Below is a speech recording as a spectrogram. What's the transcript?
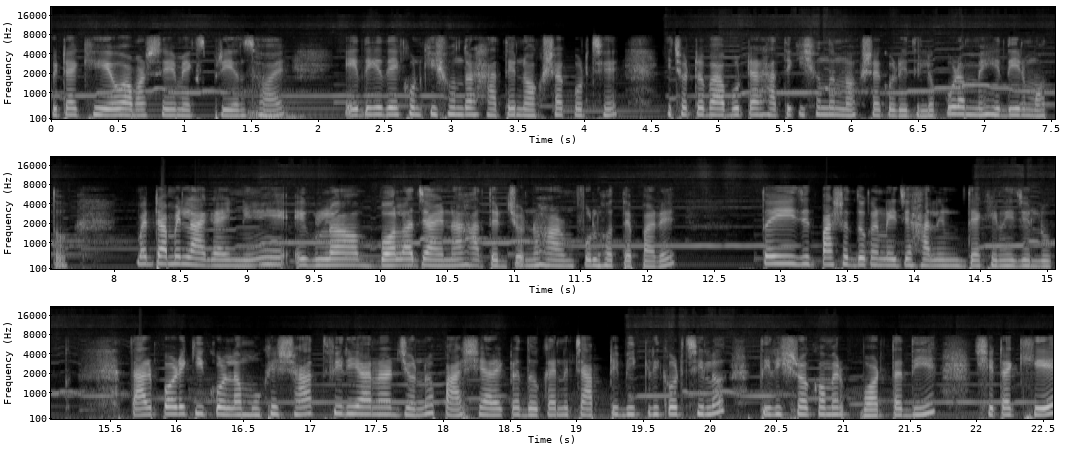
ওইটা খেয়েও আমার সেম এক্সপিরিয়েন্স হয়। এদিকে দেখুন কি সুন্দর হাতে নকশা করছে। এই ছোট বাবুটার হাতে কি সুন্দর নকশা করে দিল, পুরো মেহেদির মতো। বাট আমি লাগাইনি, এগুলা বলা যায় না হাতের জন্য হার্মফুল হতে পারে। তো এই যে পাশের দোকানে এই যে হালিম দেখেন, এই যে লুক তারপরে কি করলাম, মুখে স্বাদ ফিরিয়ে আনার জন্য পাশে আরেকটা দোকানে চাপটি বিক্রি করছিল, তিরিশ রকমের ভর্তা দিয়ে সেটা খেয়ে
